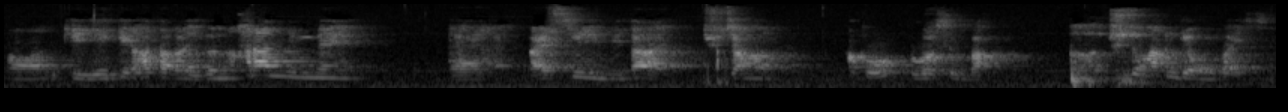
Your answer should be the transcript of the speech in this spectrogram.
어, 이렇게 얘기를 하다가 이건 하나님의 에, 말씀입니다. 주장하고 그것을 막 어, 추종하는 경우가 있어요.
